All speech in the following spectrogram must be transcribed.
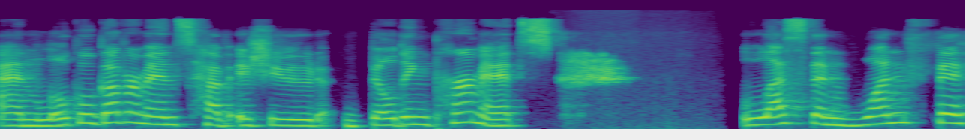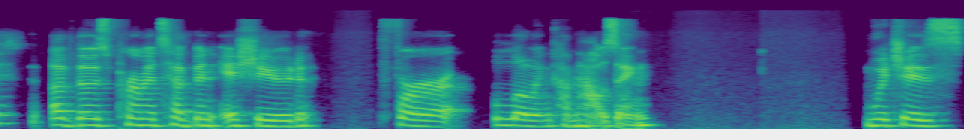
And local governments have issued building permits. Less than one fifth of those permits have been issued for low income housing which is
